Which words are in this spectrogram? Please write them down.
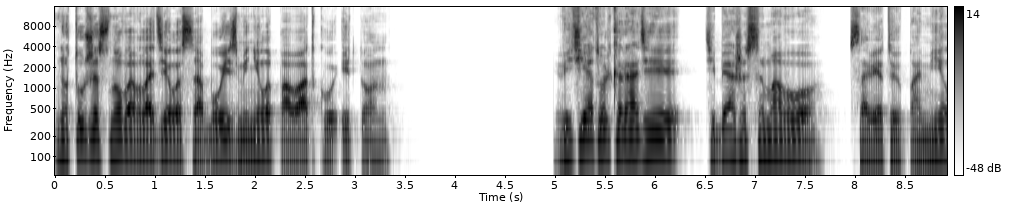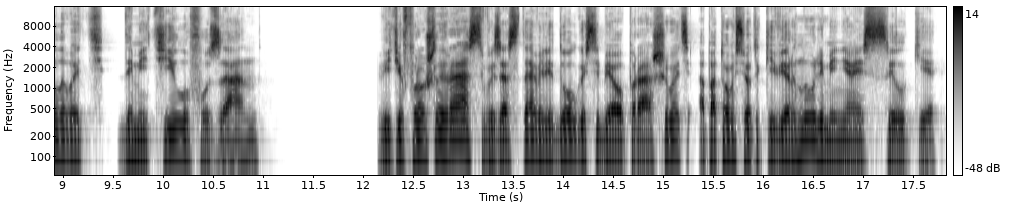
Но тут же снова овладела собой, изменила повадку и тон. «Ведь я только ради тебя же самого советую помиловать Дометилу, Фузан. Ведь и в прошлый раз вы заставили долго себя упрашивать, а потом все-таки вернули меня из ссылки»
